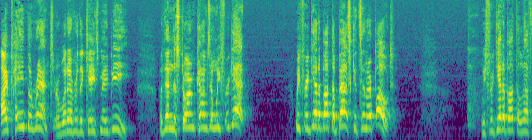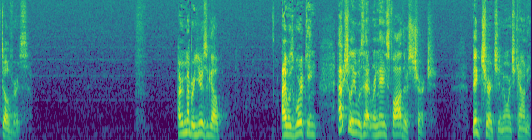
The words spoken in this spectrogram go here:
I paid the rent, or whatever the case may be. But then the storm comes and we forget. We forget about the baskets in our boat. We forget about the leftovers. I remember years ago, I was working, actually, it was at Renee's father's church, big church in Orange County.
